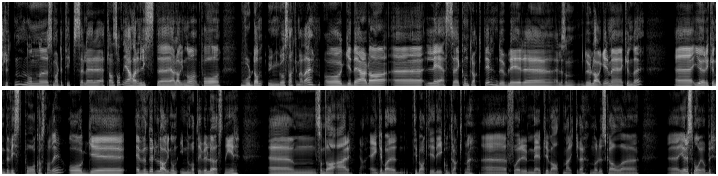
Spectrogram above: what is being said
slutten? Noen eh, smarte tips eller et eller annet sånt? Jeg har en liste jeg har lagd nå på hvordan unngå å snakke med deg. Og det er da eh, lese kontrakter du, blir, eh, du lager med kunder. Eh, gjøre kunden bevisst på kostnader. Og eh, eventuelt lage noen innovative løsninger. Ehm, som da er ja, egentlig bare tilbake til de kontraktene uh, for mer privatmarkedet, når du skal uh, uh, gjøre småjobber.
